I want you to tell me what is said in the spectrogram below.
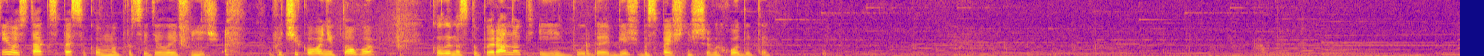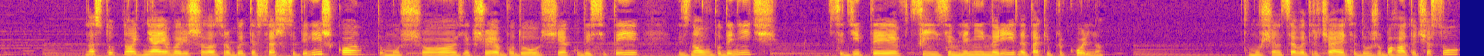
І ось так з песиком ми просиділи всю ніч в очікуванні того, коли наступить ранок і буде більш безпечніше виходити. Наступного дня я вирішила зробити все ж собі ліжко, тому що якщо я буду ще кудись іти і знову буде ніч, сидіти в цій земляній норі не так і прикольно. Тому що на це витрачається дуже багато часу,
